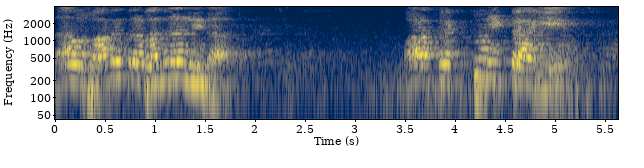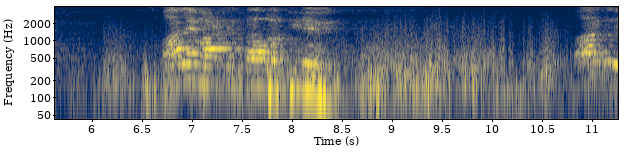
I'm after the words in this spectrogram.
ನಾವು ಸ್ವಾತಂತ್ರ್ಯ ಬಂಧನದಿಂದ ಬಹಳ ಕಟ್ಟುನಿಟ್ಟಾಗಿ ಮಾಲೆ ಮಾಡ್ಕೊಂತ ಬರ್ತಿದ್ದೇವೆ. ಭಾರತದ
